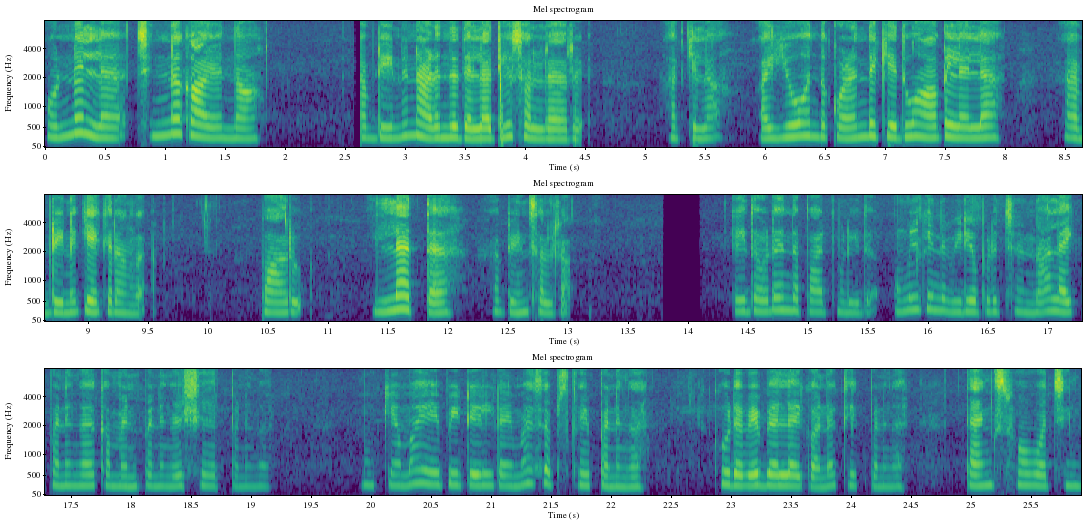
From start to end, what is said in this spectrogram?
ஒன்றும் இல்லை. சின்ன காயம்தான். அப்படின்னு நடந்தது எல்லாத்தையும் சொல்கிறாரு அகிலா. ஐயோ அந்த குழந்தைக்கு எதுவும் ஆகலைல்ல? அப்படின்னு கேட்குறாங்க பாரு இல்லை அத்தை அப்படின்னு சொல்கிறா இதோட இந்த பார்ட் முடியுது. உங்களுக்கு இந்த வீடியோ பிடிச்சிருந்தா லைக் பண்ணுங்கள் கமெண்ட் பண்ணுங்கள் ஷேர் பண்ணுங்கள் முக்கியமாக ஏபி டெய்ல் டைமை சப்ஸ்கிரைப் பண்ணுங்கள் கூடவே பெல் ஐக்கானை கிளிக் பண்ணுங்கள் தேங்க்ஸ் ஃபார் வாட்சிங்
